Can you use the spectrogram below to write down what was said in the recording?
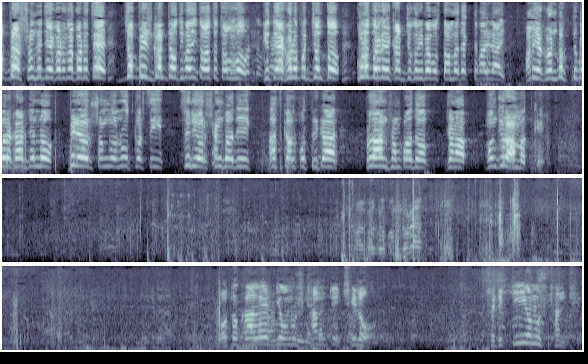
আপনার সঙ্গে যে ঘটনা ঘটেছে, চব্বিশ ঘণ্টা অতিবাহিত হতে চলল, কিন্তু এখনও পর্যন্ত কোন ধরনের কার্যকরী ব্যবস্থা আমরা দেখতে পারি নাই। আমি এখন বক্তব্য রাখার জন্য বিনয়ের সঙ্গে অনুরোধ করছি, সিনিয়র সাংবাদিক, আজকাল পত্রিকার প্রধান সম্পাদক জনাব মঞ্জুর আহমদকে। গতকালের যে অনুষ্ঠানটি ছিল, সেটি কি অনুষ্ঠান ছিল?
